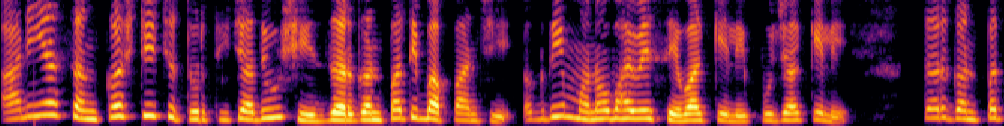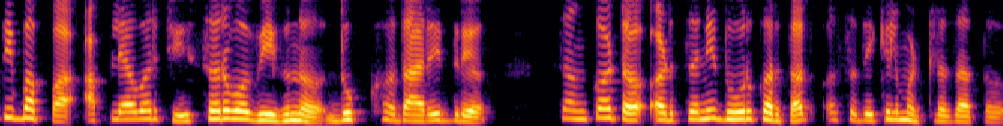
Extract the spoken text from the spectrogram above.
आणि या संकष्टी चतुर्थीच्या दिवशी जर गणपती बाप्पांची अगदी मनोभावे सेवा केली पूजा केली तर गणपती बाप्पा आपल्यावरची सर्व विघ्न दुःख दारिद्र्य संकट अडचणी दूर करतात असं देखील म्हटलं जातं.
